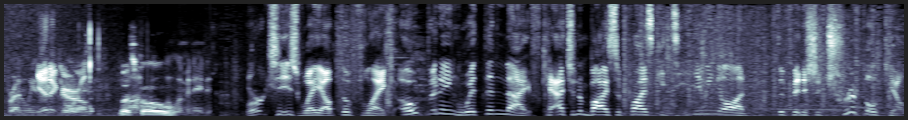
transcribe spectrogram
Friendly Get it, girl. Let's uh, go. Eliminated. Works his way up the flank, opening with the knife, catching him by surprise, continuing on to finish a triple kill,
